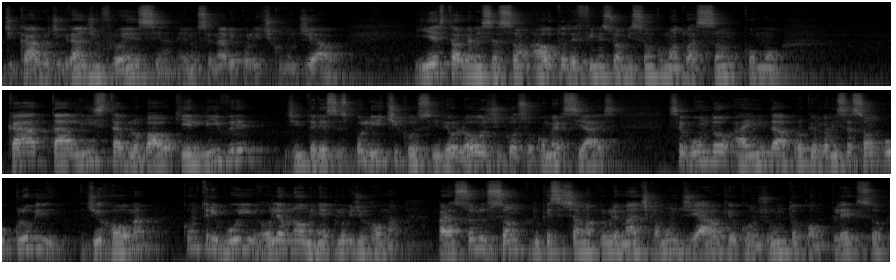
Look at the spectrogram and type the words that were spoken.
de cargo de grande influência né? no cenário político mundial. E esta organização autodefine sua missão como atuação como catalista global que é livre de interesses políticos, ideológicos ou comerciais. Segundo ainda a própria organização, o Clube de Roma contribui, olha o nome, né, Clube de Roma, para a solução do que se chama problemática mundial, que é o conjunto complexo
